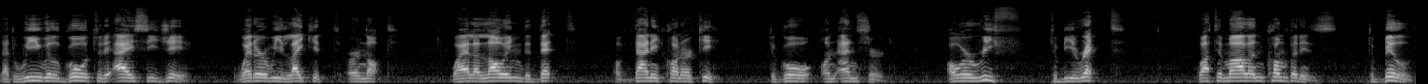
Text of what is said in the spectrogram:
that we will go to the ICJ whether we like it or not while allowing the death of Danny Key to go unanswered, our reef to be wrecked, Guatemalan companies to build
